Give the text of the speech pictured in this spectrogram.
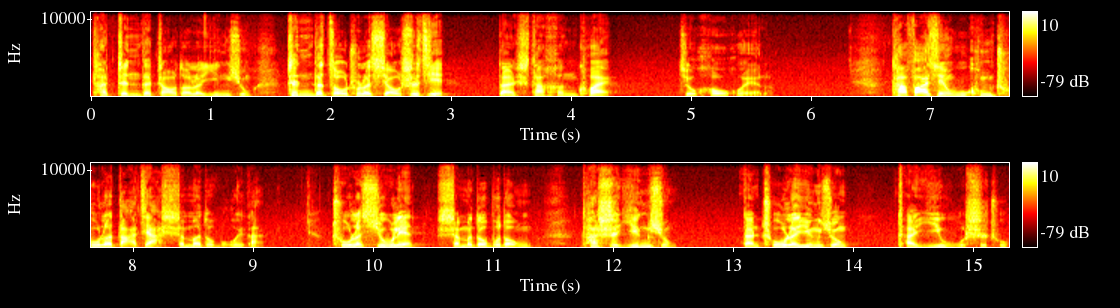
他真的找到了英雄，真的走出了小世界。但是他很快就后悔了。他发现悟空除了打架什么都不会干，除了修炼什么都不懂。他是英雄，但除了英雄，他一无是处。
